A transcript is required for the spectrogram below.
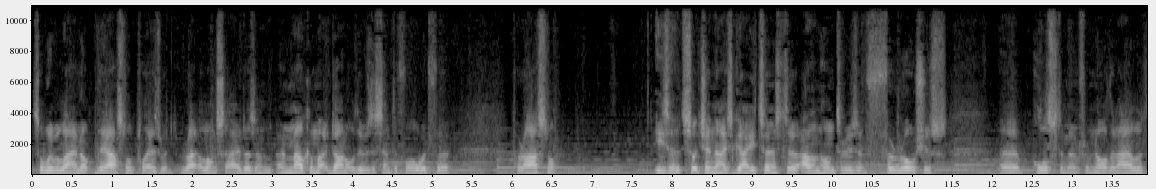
so we were lined up. The Arsenal players were right alongside us, and, and Malcolm McDonald, who was the centre forward for for Arsenal, he's a, such a nice guy. He turns to Alan Hunter, who's a ferocious uh, Ulsterman from Northern Ireland.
